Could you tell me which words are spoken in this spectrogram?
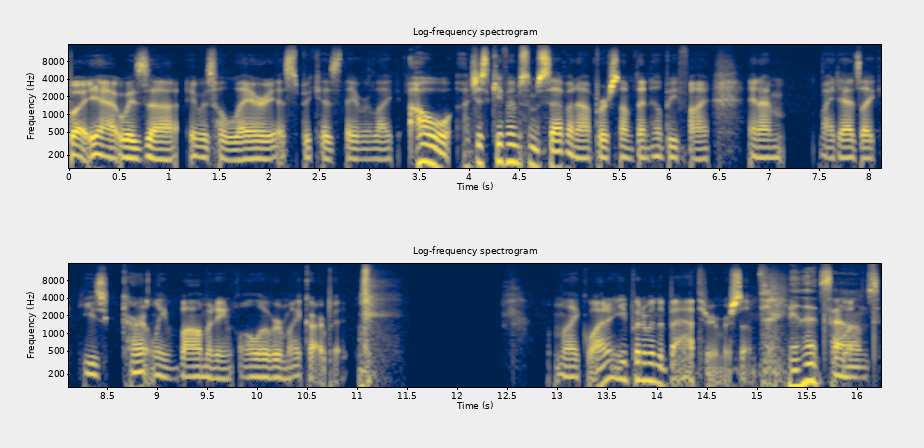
but yeah, it was uh, it was hilarious because they were like, "Oh, just give him some Seven Up or something; he'll be fine." And I'm, my dad's like, "He's currently vomiting all over my carpet." I'm like, "Why don't you put him in the bathroom or something?" Man, that sounds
